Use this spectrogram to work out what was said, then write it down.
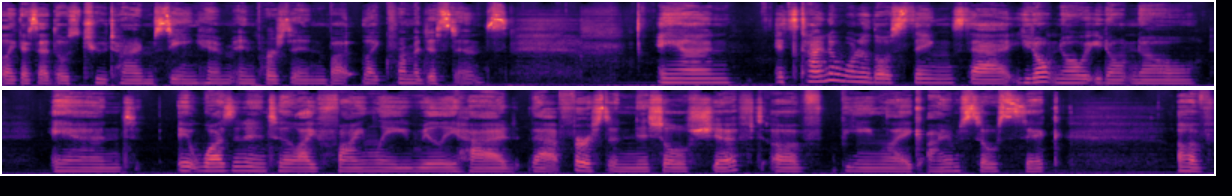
like I said those two times seeing him in person but like from a distance. And it's kind of one of those things that you don't know what you don't know and it wasn't until I finally really had that first initial shift of being like I am so sick of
